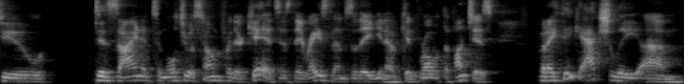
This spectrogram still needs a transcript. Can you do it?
to design a tumultuous home for their kids as they raise them so they you know can roll with the punches but i think actually um,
